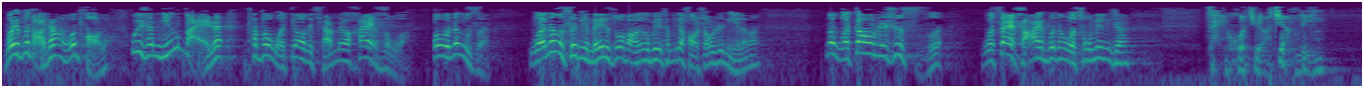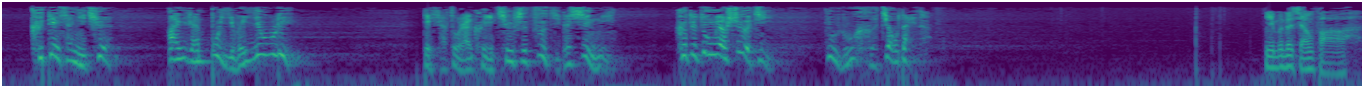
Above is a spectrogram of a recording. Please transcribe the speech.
我也不打仗了，我跑了。为什么？明摆着他把我调在前面要害死我，把我弄死，我弄死你没了左膀右臂，他不就好收拾你了吗？那我到那是死。”我再啥也不能，我送命去。灾祸就要降临，可殿下你却安然不以为忧虑。殿下纵然可以轻视自己的性命，可对宗庙社稷又如何交代呢？你们的想法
